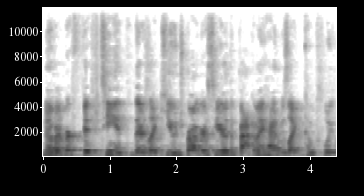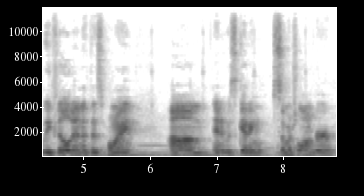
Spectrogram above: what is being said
November 15th, there's like huge progress here. The back of my head was like completely filled in at this point, um, and it was getting so much longer.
